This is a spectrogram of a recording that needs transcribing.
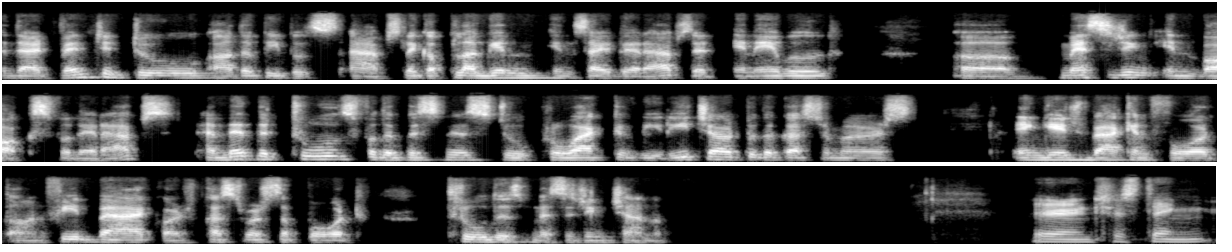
that went into other people's apps, like a plugin inside their apps that enabled a messaging inbox for their apps, and then the tools for the business to proactively reach out to the customers, engage back and forth on feedback or customer support through this messaging channel. Very interesting.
